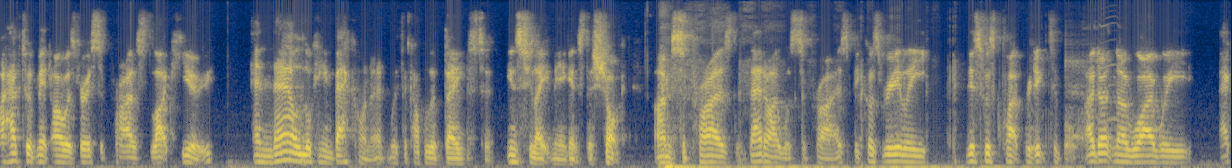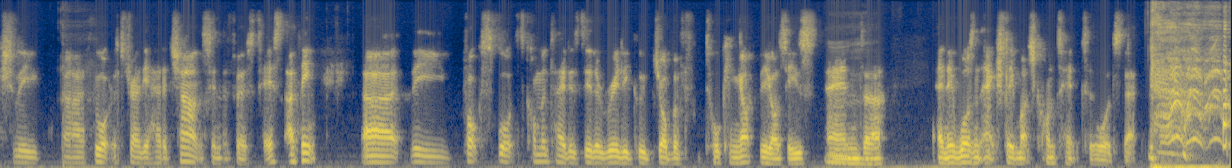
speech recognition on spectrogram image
I have to admit I was very surprised, like you. And now looking back on it with a couple of days to insulate me against the shock, I'm surprised that I was surprised because really this was quite predictable. I don't know why we actually uh, thought Australia had a chance in the first test. I think uh, the Fox Sports commentators did a really good job of talking up the Aussies, and uh, and there wasn't actually much content towards that.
